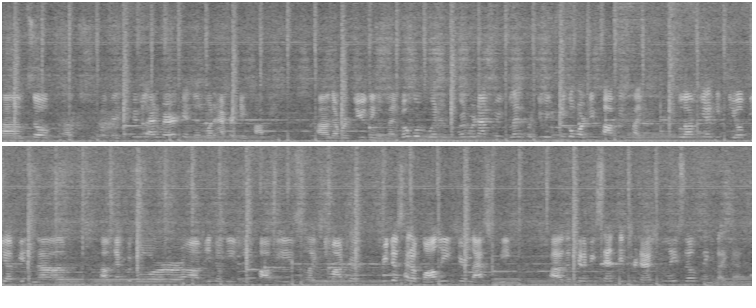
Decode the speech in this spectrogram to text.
Um, so, uh, two Latin American and one African coffee. Uh, that we're using a blend. But when, when, when we're not doing blends, we're doing single origin coffees like Colombia, Ethiopia, Vietnam, um, Ecuador, um, Indonesian coffees like Sumatra. We just had a Bali here last week uh, that's going to be sent internationally. So things like that.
